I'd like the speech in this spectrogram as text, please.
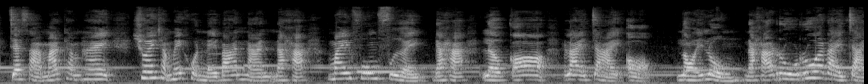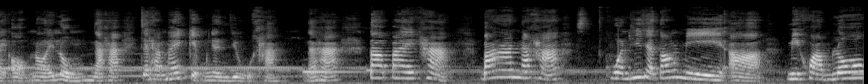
ๆจะสามารถทำให้ช่วยทำให้คนในบ้านนั้นนะคะ ไม่ฟุ่มเฟือยนะคะ แล้วก็รายจ่ายออกน้อยลงนะคะ รูรั่วรายจ่ายออกน้อยลงนะคะ จะทำให้เก็บเงินอยู่ค่ะนะคะ ต่อไปค่ะ บ้านนะคะ ควรที่จะต้องมีอ่า มีความโล่ง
